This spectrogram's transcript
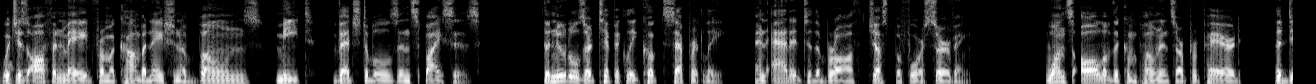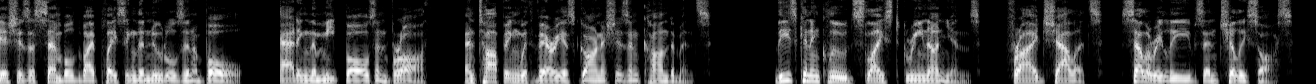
which is often made from a combination of bones, meat, vegetables, and spices. The noodles are typically cooked separately and added to the broth just before serving. Once all of the components are prepared, the dish is assembled by placing the noodles in a bowl, adding the meatballs and broth, and topping with various garnishes and condiments. These can include sliced green onions, fried shallots, celery leaves, and chili sauce.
